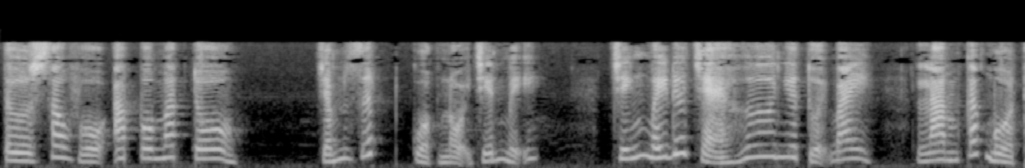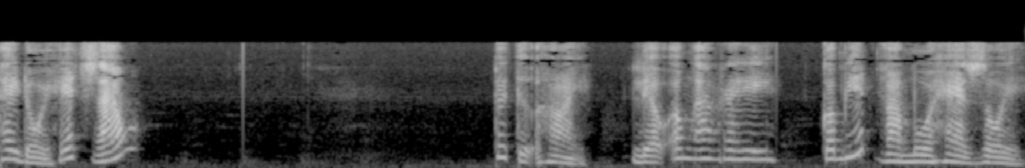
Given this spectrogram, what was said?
từ sau vụ Apomato, chấm dứt cuộc nội chiến Mỹ chính mấy đứa trẻ hư như tuổi bay, làm các mùa thay đổi hết giáo. Tôi tự hỏi, liệu ông Avery có biết vào mùa hè rồi,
